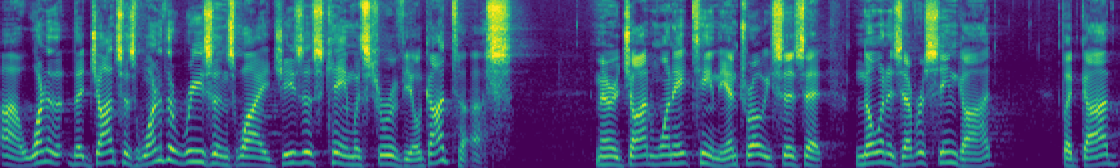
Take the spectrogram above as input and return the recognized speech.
uh, one of the, that John says one of the reasons why Jesus came was to reveal God to us. Remember John 1:18, the intro, he says that no one has ever seen God, but God,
